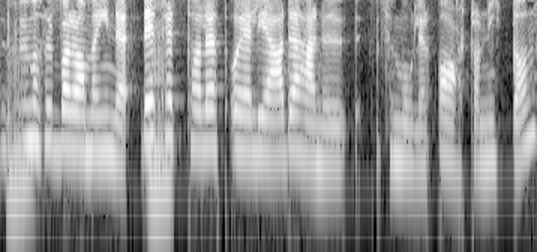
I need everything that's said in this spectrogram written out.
Mm. Vi måste bara rama in det. Det är 30-talet mm. och Eliade är här nu förmodligen 18-19.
